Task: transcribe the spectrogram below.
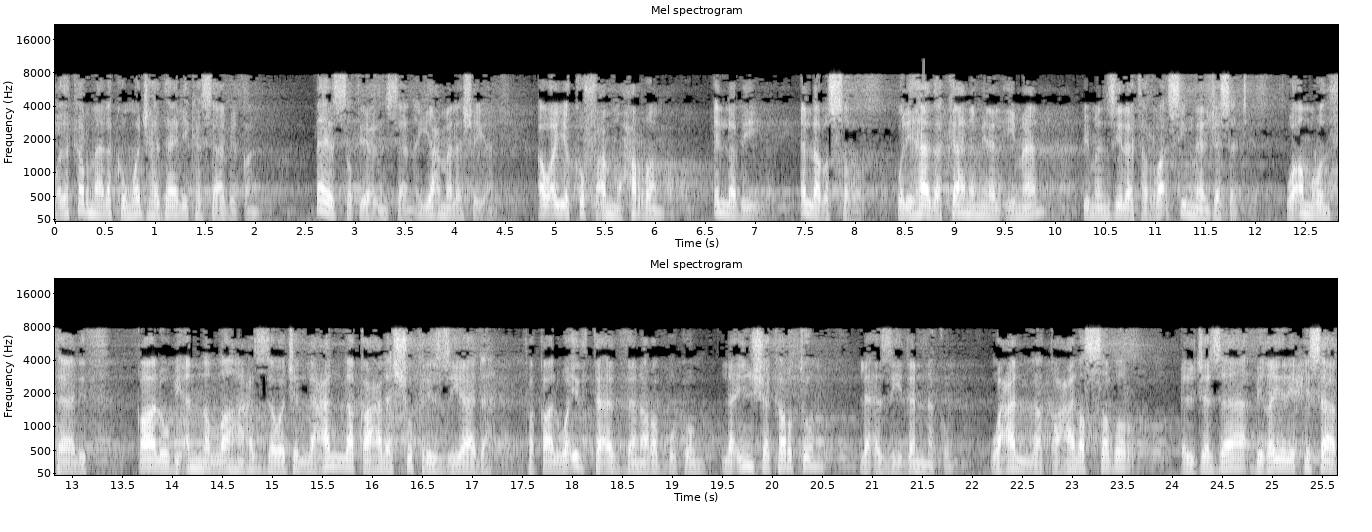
وذكرنا لكم وجه ذلك سابقا. لا يستطيع الإنسان أن يعمل شيئا أو أن يكف عن محرم إلا ب إلا بالصبر. ولهذا كان من الإيمان بمنزلة الرأس من الجسد. وأمر ثالث قالوا بأن الله عز وجل علق على الشكر الزيادة فقال وإذ تأذن ربكم لئن شكرتم لأزيدنكم وعلق على الصبر الجزاء بغير حساب.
